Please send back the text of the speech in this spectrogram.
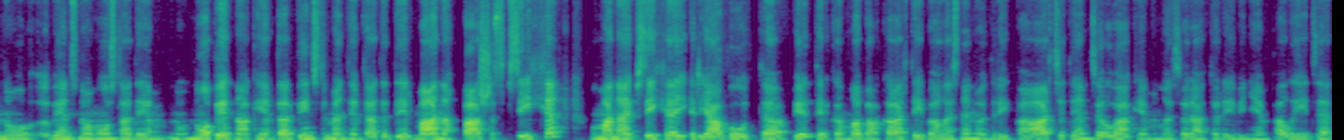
nu, viens no mūsu tādiem nu, nopietnākajiem darba instrumentiem ir mana pašas psihe. Manai psihei ir jābūt pietiekami labā kārtībā, lai es nenodarītu pāri citiem cilvēkiem un lai es varētu arī viņiem palīdzēt.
